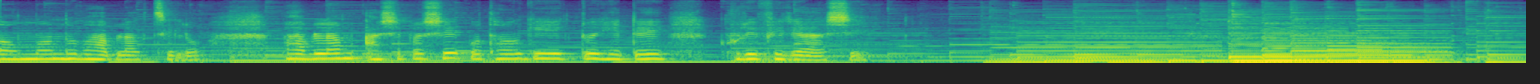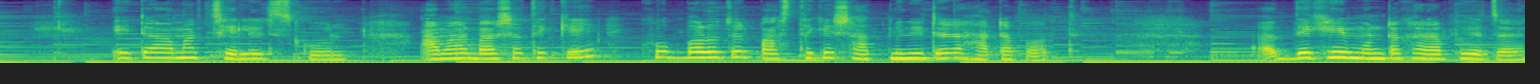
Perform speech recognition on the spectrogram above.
দমবন্ধ ভাব লাগছিল। ভাবলাম আশেপাশে কোথাও গিয়ে একটু হেঁটে ঘুরে ফিরে আসি। এটা আমার ছেলের স্কুল। আমার বাসা থেকে খুব বড় জোর পাঁচ থেকে সাত মিনিটের হাঁটা পথ। দেখেই মনটা খারাপ হয়ে যায়।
